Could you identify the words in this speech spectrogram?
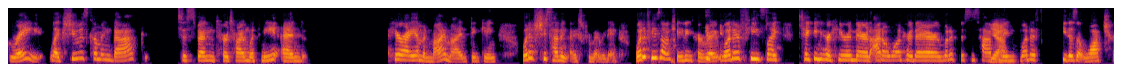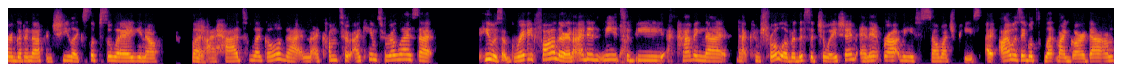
great, like she was coming back to spend her time with me. And here I am in my mind thinking, what if she's having ice cream every day? What if he's not feeding her right? what if he's like taking her here and there and I don't want her there? And what if this is happening? Yeah. What if he doesn't watch her good enough and she like slips away, you know? But yeah. I had to let go of that. And I come to I came to realize that he was a great father and i didn't need yeah. to be having that that control over the situation and it brought me so much peace I, I was able to let my guard down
